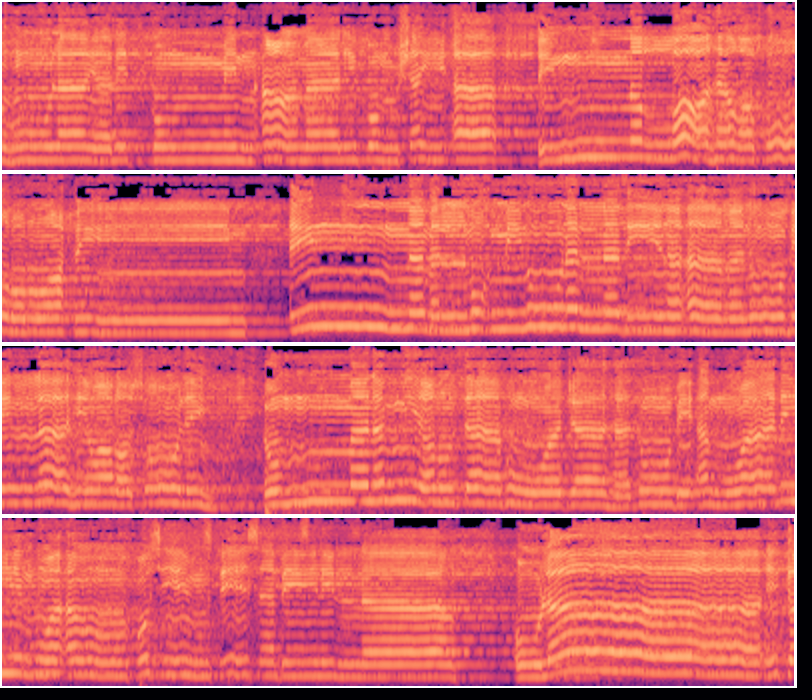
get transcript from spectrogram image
ورسوله لا يلدكم من أعمالكم شيئا. إن الله غفور رحيم. إنما المؤمنون الذين آمنوا بالله ورسوله ثم لم يرتابوا وجاهدوا بأموالهم وأنفسهم في سبيل الله أولئك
